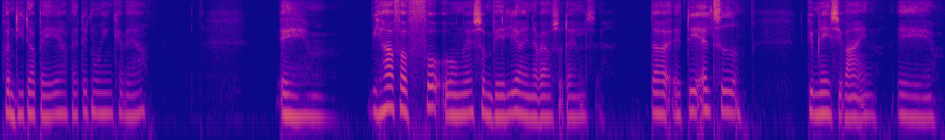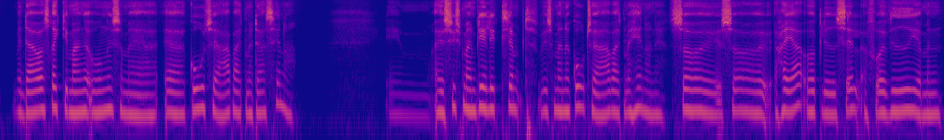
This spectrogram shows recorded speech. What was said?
konditor, bager, hvad det nu end kan være. Øh, vi har for få unge, som vælger en erhvervsuddannelse. Der, øh, det er altid gymnasievejen. Øh, men der er også rigtig mange unge, som er, er gode til at arbejde med deres hænder. Øhm, og jeg synes, man bliver lidt klemt, hvis man er god til at arbejde med hænderne. Så, øh, så har jeg oplevet selv at få at vide, jamen,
